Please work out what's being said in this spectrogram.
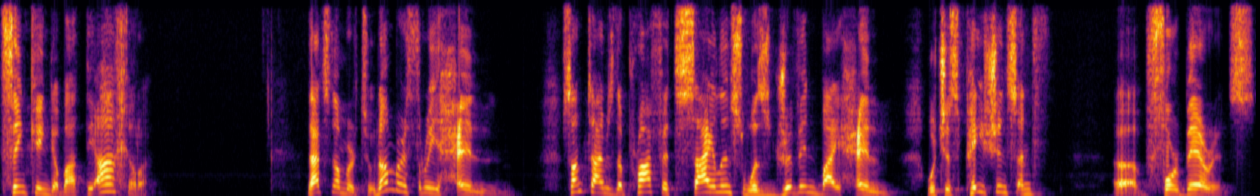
thinking about the akhirah. That's number two. Number three, hilm. Sometimes the Prophet's silence was driven by hilm, which is patience and uh, forbearance.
